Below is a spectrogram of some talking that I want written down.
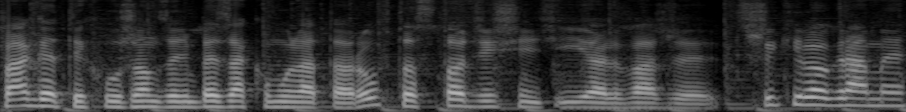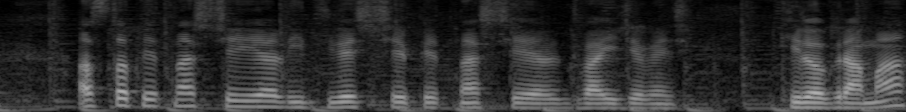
wagę tych urządzeń bez akumulatorów, to 110 IL waży 3 kg, a 115 IL i 215 IL 2,9 kg.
